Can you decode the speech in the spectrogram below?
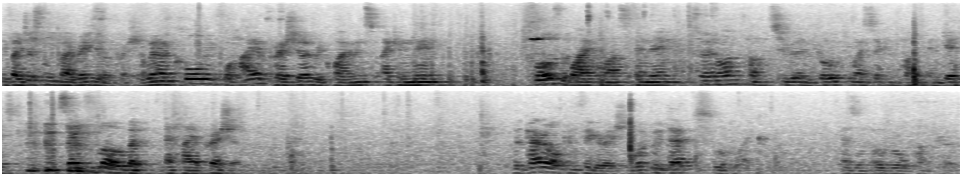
If I just need my regular pressure. When I'm calling for higher pressure requirements, I can then close the bypass and then turn on pump 2 and go through my second pump and get same flow but at higher pressure. The parallel configuration, what would that look like as an overall pump curve.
